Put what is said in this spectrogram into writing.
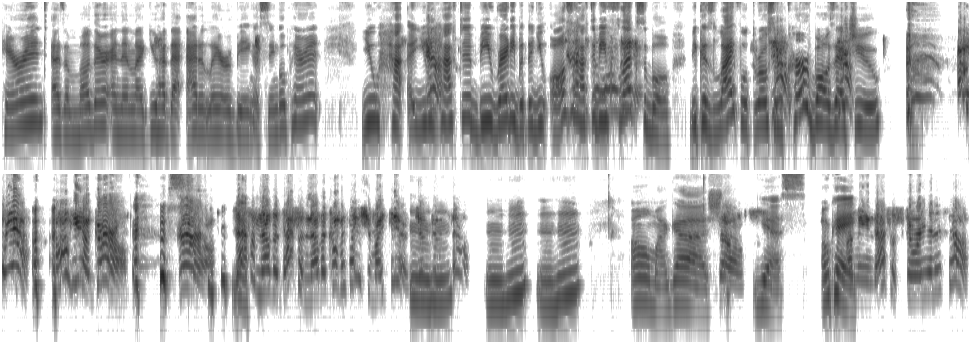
parent, as a mother, and then like you have that added layer of being a single parent, you have you Yeah. have to be ready, but then you also have have to be all in. flexible because life will throw some Yeah. curveballs at you. Oh yeah. oh yeah, girl, girl. Yeah. That's another. That's another conversation right there. Just in Mhm. itself. Mm-hmm. Mm-hmm. Oh my gosh. So Yes. Okay. I mean, that's a story in itself.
